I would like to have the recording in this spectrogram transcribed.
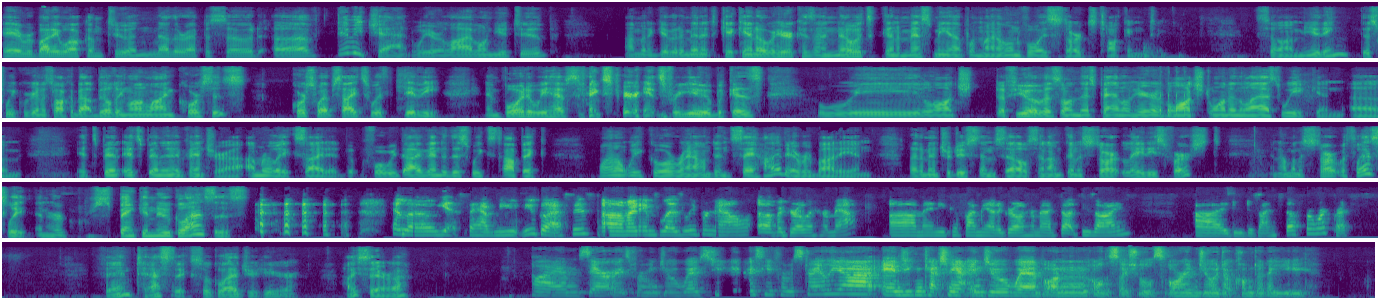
Hey, everybody, welcome to another episode of Divi Chat. We are live on YouTube. I'm going to give it a minute to kick in over here because I know it's going to mess me up when my own voice starts talking to me. So I'm muting. This week, we're going to talk about building online courses, course websites with Divi. And boy, do we have some experience for you because we launched a few of us on this panel here have launched one in the last week. And, um, it's been it's been an adventure. I, I'm really excited. But before we dive into this week's topic, why don't we go around and say hi to everybody and let them introduce themselves? And I'm going to start ladies first, and I'm going to start with Leslie and her spanking new glasses. Hello. Yes, I have new new glasses. Uh, my name is Leslie Burnell of A Girl in Her Mac, um, and you can find me at a girl in her Mac.design. I do design stuff for WordPress. Fantastic. So glad you're here. Hi, Sarah. Hi, I'm Sarah Oates from Endure Web Studios here from Australia, and you can catch me at Endure Web on all the socials or endure.com.au.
